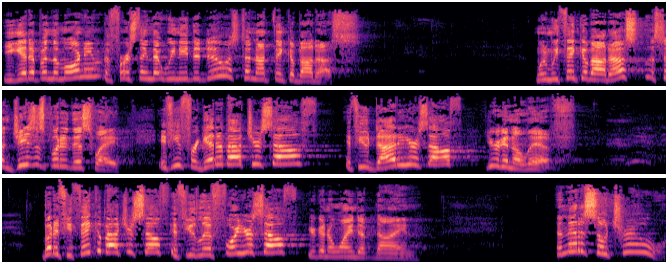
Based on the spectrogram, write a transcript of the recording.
You get up in the morning, the first thing that we need to do is to not think about us. When we think about us, listen, Jesus put it this way if you forget about yourself, if you die to yourself, you're going to live. But if you think about yourself, if you live for yourself, you're going to wind up dying. And that is so true.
